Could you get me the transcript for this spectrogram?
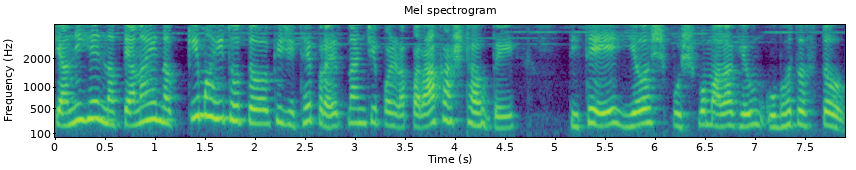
त्यांनी हे न त्यांना हे नक्की माहीत होतं की जिथे प्रयत्नांची पराकाष्ठा होते तिथे यश पुष्पमाला घेऊन उभंच असतं.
